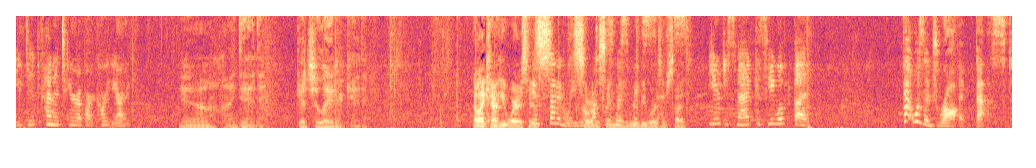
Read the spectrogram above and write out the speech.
You did kind of tear up our courtyard. Yeah, I did. Catch you later, kid. I like how he wears his suddenly sword the same way Ruby makes wears her sense. scythe. You're just mad because he whooped butt. That was a draw at best.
